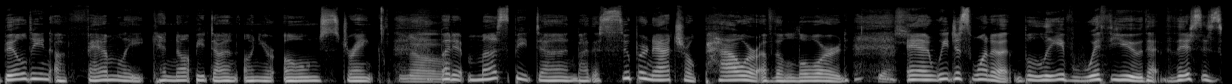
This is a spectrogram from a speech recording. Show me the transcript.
building a family cannot be done on your own strength. No. But it must be done by the supernatural power of the Lord. Yes. And we just want to believe with you that this is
